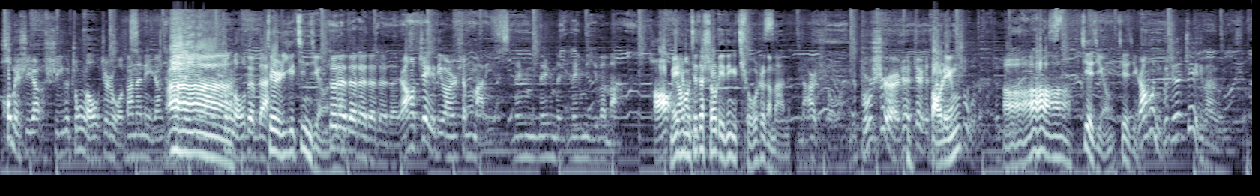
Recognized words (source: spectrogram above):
后面是一张是一个钟楼，就是我刚才那张看啊，钟楼，对不对？这是一个近景。对对对对对对对。然后这个地方是圣母玛利亚，没什么没什么没什么疑问吧？好，没什么，就他手里那个球是干嘛的？哪有球啊？这不是，这这是 保龄树的。啊啊啊啊！借景借景。然后你不觉得这个地方有意思吗？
